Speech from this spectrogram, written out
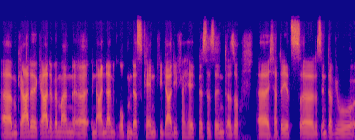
ähm, gerade, gerade wenn man äh, in anderen Gruppen das kennt, wie da die Verhältnisse sind. Also äh, ich hatte jetzt äh, das Interview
